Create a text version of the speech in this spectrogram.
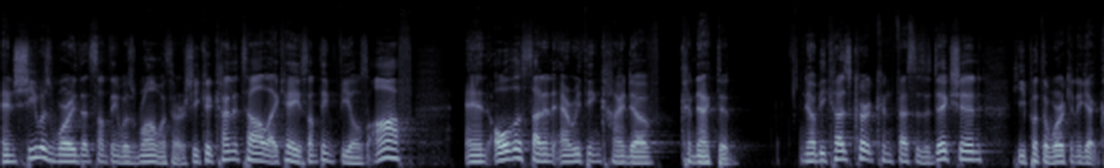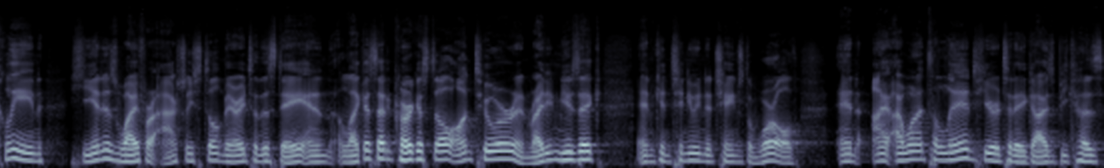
and she was worried that something was wrong with her. She could kind of tell, like, hey, something feels off, and all of a sudden, everything kind of connected. Now, because Kirk confessed his addiction, he put the work in to get clean. He and his wife are actually still married to this day. And like I said, Kirk is still on tour and writing music and continuing to change the world. And I, I wanted to land here today, guys, because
